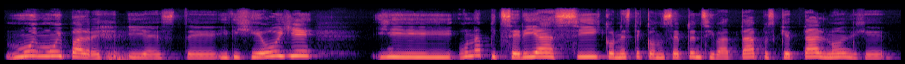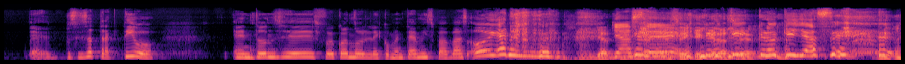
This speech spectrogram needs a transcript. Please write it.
muy, muy padre. Y este, y dije, oye, y una pizzería así, con este concepto en Cibatá, pues qué tal, ¿no? Y dije, eh, pues es atractivo. Entonces fue cuando le comenté a mis papás, oigan, Ya, Ya ya sé. sé qué quiero creo, que, hacer. creo que ya sé. Ya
